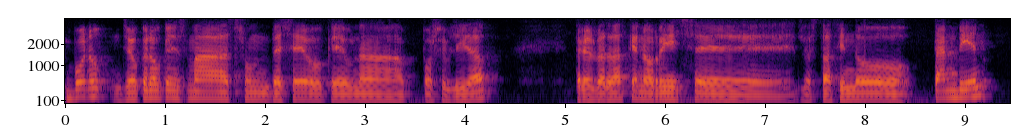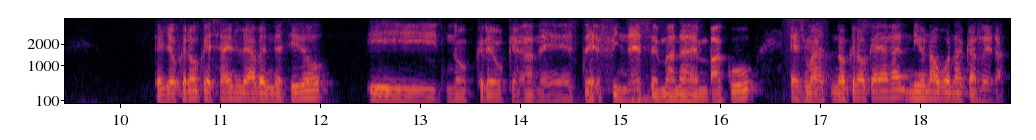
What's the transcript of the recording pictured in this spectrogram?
Bueno, yo creo que es más un deseo que una posibilidad, pero es verdad que Norris eh, lo está haciendo tan bien que yo creo que Sainz le ha bendecido y no creo que gane este fin de semana en Bakú. Es más, no creo que haga ni una buena carrera,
